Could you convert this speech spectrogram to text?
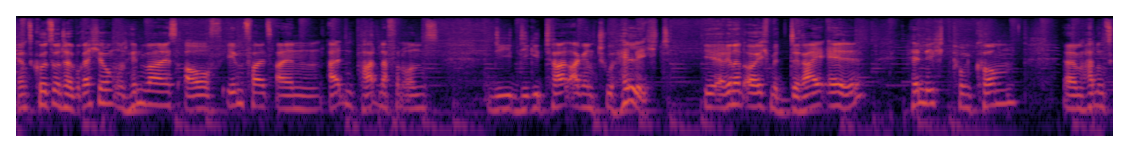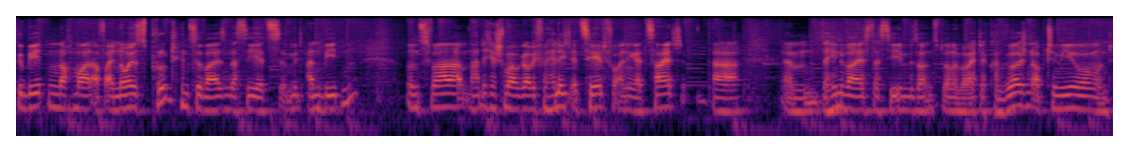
Ganz kurze Unterbrechung und Hinweis auf ebenfalls einen alten Partner von uns, die Digitalagentur Hellicht. Ihr erinnert euch mit 3L, hellicht.com, ähm, hat uns gebeten, nochmal auf ein neues Produkt hinzuweisen, das sie jetzt mit anbieten. Und zwar hatte ich ja schon mal, glaube ich, von Hellicht erzählt vor einiger Zeit. Da ähm, der Hinweis, dass sie insbesondere im Bereich der Conversion-Optimierung und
